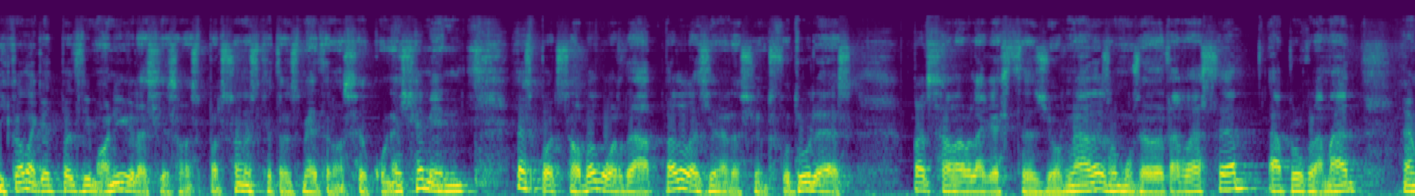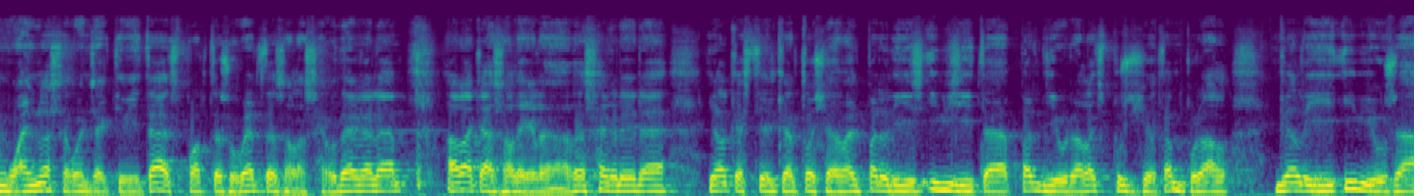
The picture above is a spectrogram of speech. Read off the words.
i com aquest patrimoni, gràcies a les persones que transmeten el seu coneixement, es pot salvaguardar per a les generacions futures. Per celebrar aquestes jornades, el Museu de Terrassa ha programat enguany les següents activitats. Portes obertes a la Seu d'Ègara, a la Casa Alegre de Sagrera i al Castell Cartoixa de Vallparadís i visita per lliure l'exposició temporal Galí i Viusà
